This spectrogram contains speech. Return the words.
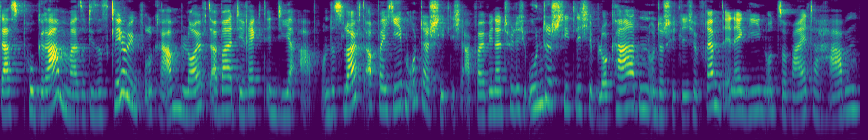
Das Programm, also dieses Clearing-Programm, läuft aber direkt in dir ab. Und es läuft auch bei jedem unterschiedlich ab, weil wir natürlich unterschiedliche Blockaden, unterschiedliche Fremdenergien und so weiter haben,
